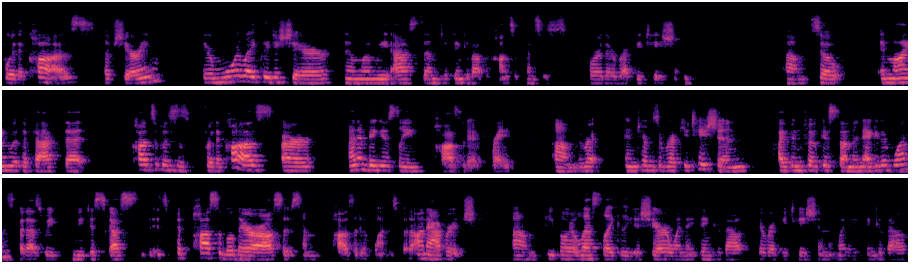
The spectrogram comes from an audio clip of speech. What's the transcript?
for the cause of sharing, they're more likely to share than when we ask them to think about the consequences for their reputation. Um, so in line with the fact that consequences for the cause are unambiguously positive, right? Um, in terms of reputation, I've been focused on the negative ones, but as we, we discussed, it's possible there are also some positive ones, but on average, um, people are less likely to share when they think about their reputation than when they think about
